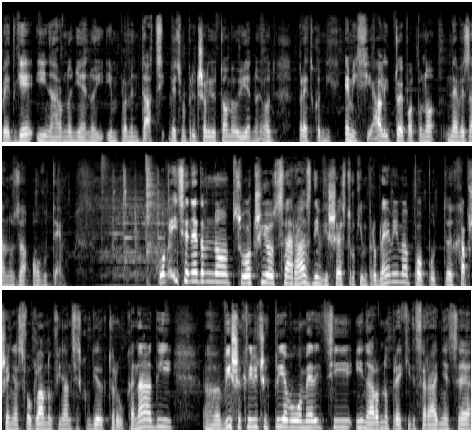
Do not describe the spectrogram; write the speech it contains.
5G i naravno njenoj implementaciji. Već smo pričali o tome u jednoj od prethodnih emisija, ali to je potpuno nevezano za ovu temu. Huawei se nedavno suočio sa raznim višestrukim problemima, poput hapšenja svog glavnog financijskog direktora u Kanadi, e, više krivičnih prijava u Americi i naravno prekide saradnje sa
